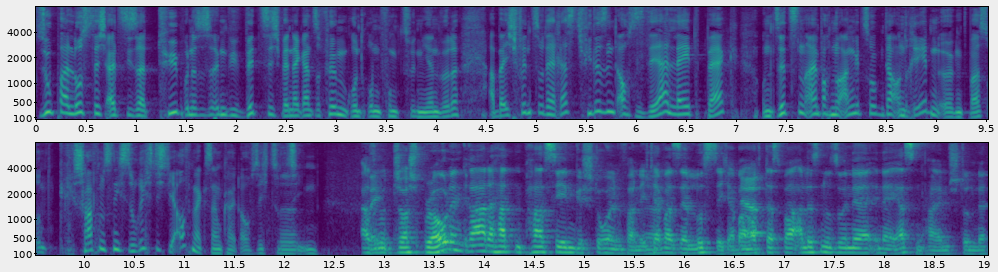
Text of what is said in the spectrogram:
super lustig als dieser Typ und es ist irgendwie witzig, wenn der ganze Film rundherum funktionieren würde. Aber ich finde so der Rest, viele sind auch sehr laid back und sitzen einfach nur angezogen da und reden irgendwas und schaffen es nicht so richtig, die Aufmerksamkeit auf sich zu ziehen. Also Josh Brolin gerade hat ein paar Szenen gestohlen, fand ich. Ja. Der war sehr lustig, aber ja. auch das war alles nur so in der, in der ersten halben Stunde.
